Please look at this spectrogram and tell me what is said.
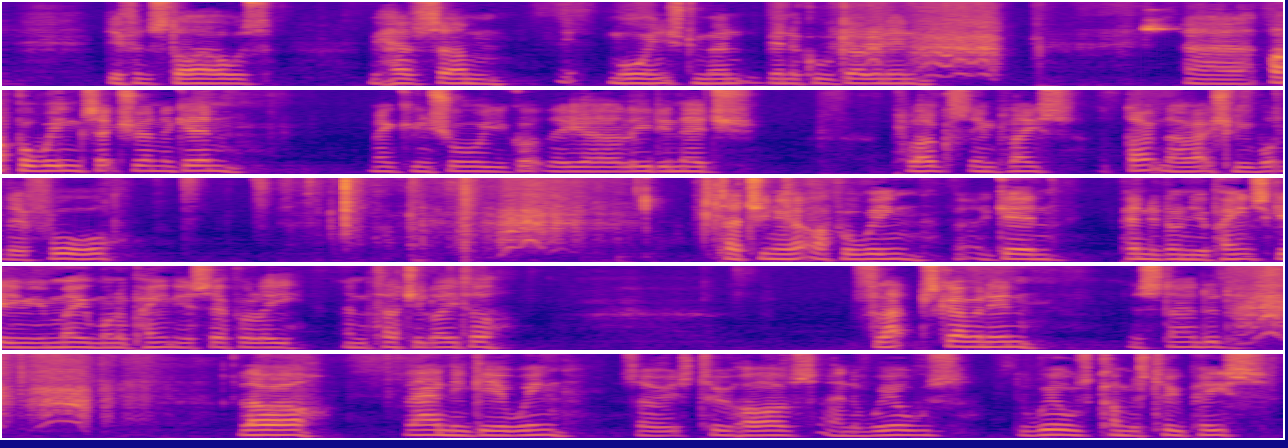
different styles we have some more instrument binnacle going in. Uh, upper wing section again, making sure you've got the uh, leading edge plugs in place. I don't know actually what they're for. Touching your upper wing, but again, depending on your paint scheme, you may want to paint it separately and touch it later. Flaps going in, as standard. Lower landing gear wing, so it's two halves, and the wheels the wheels come as two piece.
